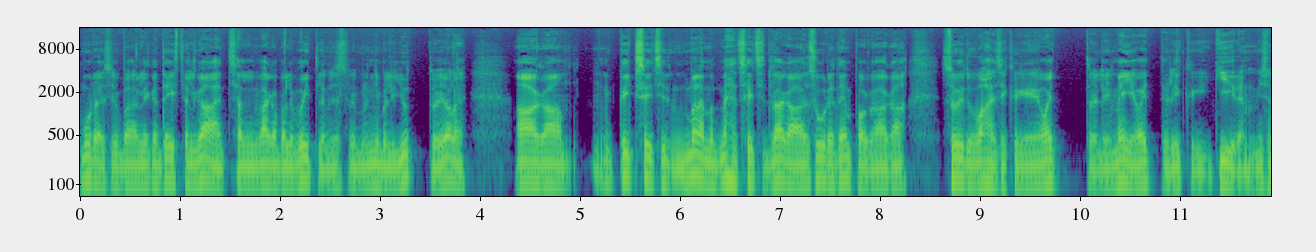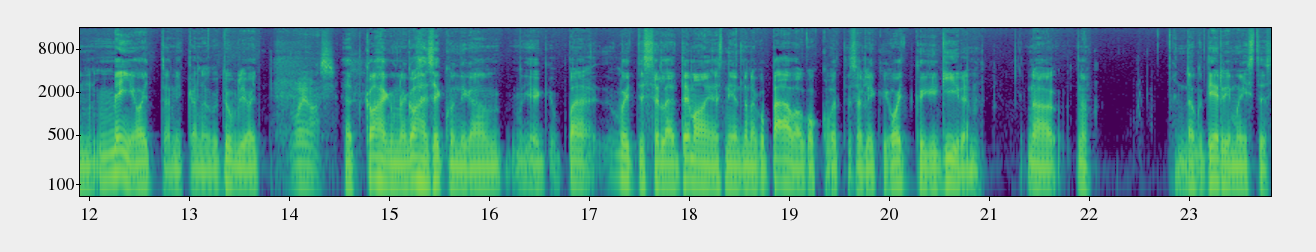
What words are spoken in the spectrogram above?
mures juba oli ka teistel ka, et seal väga palju võitlemisest võib-olla nii palju juttu ei ole aga kõik sõitsid, mõlemad mehed sõitsid väga suure tempoga, aga sõiduvahes ikkagi Ott oli, meie Ott oli ikkagi kiirem, mis on, meie Ott on ikka nagu tubli Ott. et kahekümne kahe sekundiga võttis selle tema ees nii-öelda nagu päeva kokkuvõttes oli ikkagi Ott kõige kiirem. no noh, nagu Terri mõistes.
